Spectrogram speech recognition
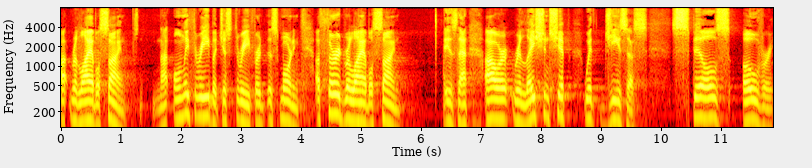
uh, reliable sign. Not only three, but just three for this morning. A third reliable sign is that our relationship with Jesus spills over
